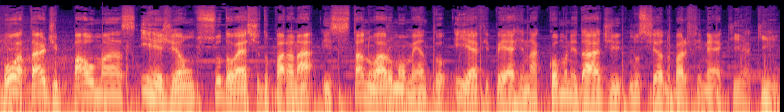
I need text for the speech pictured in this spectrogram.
Boa tarde, Palmas e região sudoeste do Paraná. Está no ar o momento IFPR na comunidade. Luciano Barfinec aqui.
